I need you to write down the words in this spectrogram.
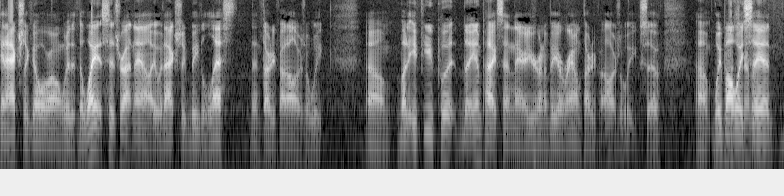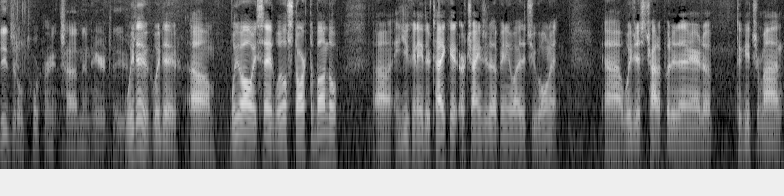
can actually go along with it. The way it sits right now, it would actually be less than thirty-five dollars a week. Um, but if you put the impacts in there, you're going to be around thirty-five dollars a week. So um, we've And always said digital torque wrench hiding in here too. We do, we do. Um, we always said we'll start the bundle. Uh, and you can either take it or change it up any way that you want it. Uh, we just try to put it in there to, to get your mind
